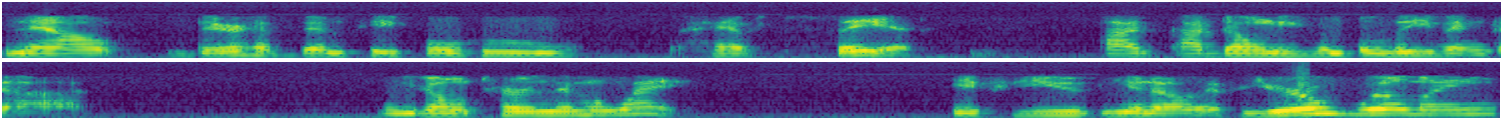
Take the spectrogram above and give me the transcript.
Now, there have been people who have said, I, I don't even believe in God. We don't turn them away. If you, you know, if you're willing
